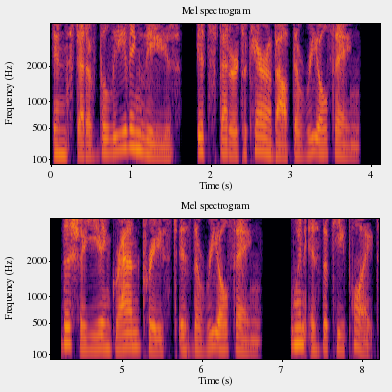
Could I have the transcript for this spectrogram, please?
Instead of believing these, it's better to care about the real thing. The Shiying Grand Priest is the real thing. When is the key point?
